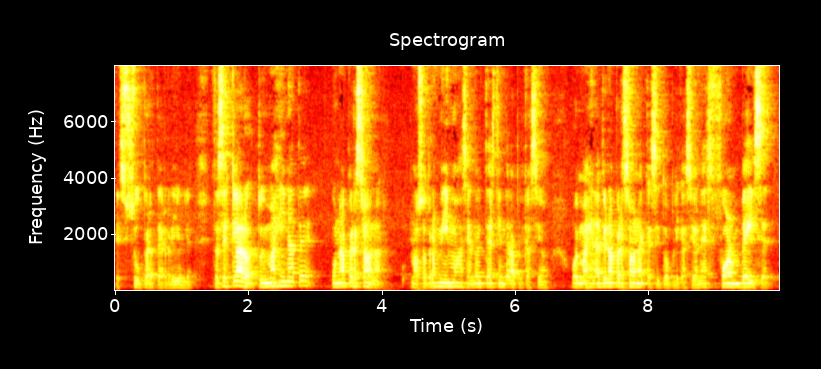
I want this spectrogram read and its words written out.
es súper terrible. Entonces, claro, tú imagínate una persona, nosotros mismos haciendo el testing de la aplicación, o imagínate una persona que si tu aplicación es form-based,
